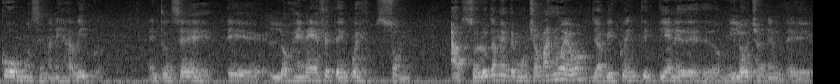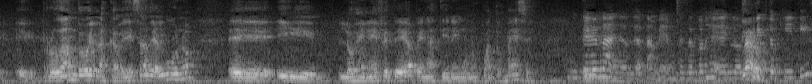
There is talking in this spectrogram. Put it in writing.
cómo se maneja Bitcoin. Entonces, eh, los NFT pues son absolutamente mucho más nuevos. Ya Bitcoin tiene desde 2008 en el- eh, eh, rodando en las cabezas de algunos eh, y los NFT apenas tienen unos cuantos meses. Tienen años ya también, empezó con los Claro. CryptoKitties.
